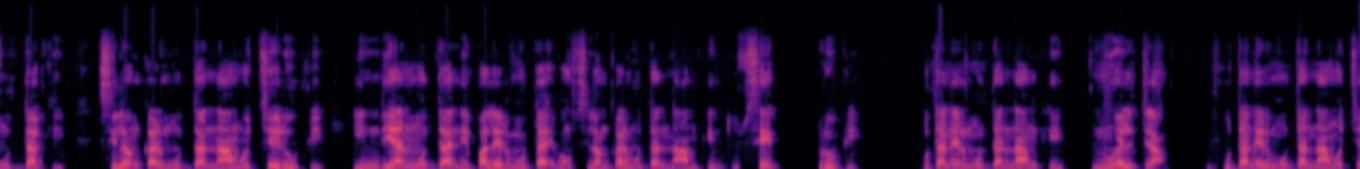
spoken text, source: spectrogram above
মুদ্রা কি? শ্রীলঙ্কার মুদ্রার নাম হচ্ছে রুপি ইন্ডিয়ান মুদ্রা, নেপালের মুদ্রা এবং শ্রীলঙ্কার মুদ্রার নাম কিন্তু সেম, রুপি। ভুটানের মুদ্রার নাম কি? নুয়েল ট্রাম ভুটানের মুদ্রার নাম হচ্ছে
